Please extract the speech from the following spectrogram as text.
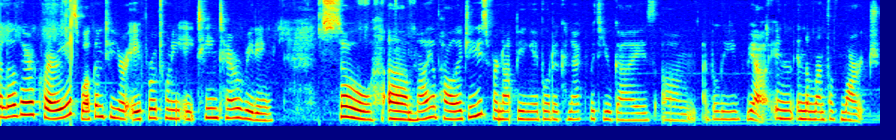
Hello there, Aquarius. Welcome to your April 2018 tarot reading. So, uh, my apologies for not being able to connect with you guys. Um, I believe, yeah, in in the month of March.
